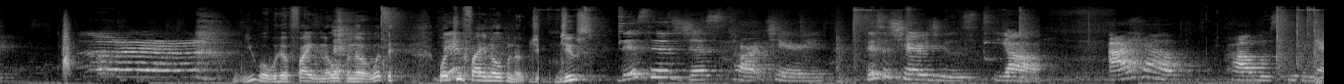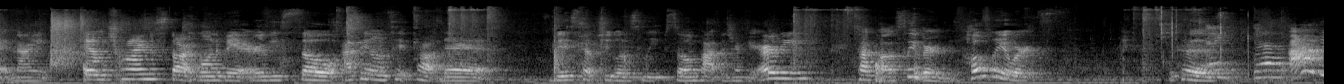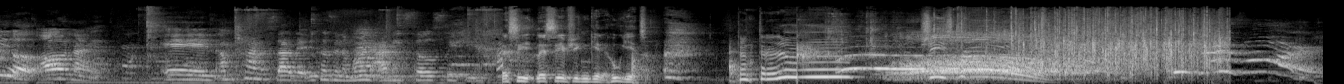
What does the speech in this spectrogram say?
You over here fighting to open up. What the, what you fighting to open up? Ju- Juice? This is just tart cherry. This is cherry juice, y'all. I have problems sleeping at night, and I'm trying to start going to bed early. So I see on TikTok that this helps you go to sleep. So I'm about to drink it early. Talk about sleep early. Hopefully it works because I be up all night, and I'm trying to stop that because in the morning I'll be so sleepy. Let's see. Let's see if she can get it. Who gets it? Dun, dun, dun, dun. She's strong.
